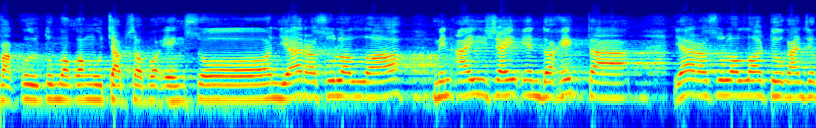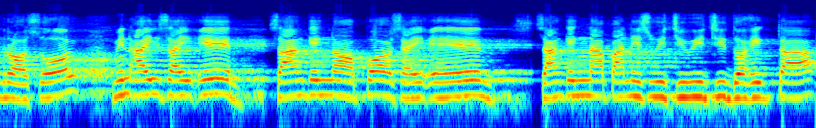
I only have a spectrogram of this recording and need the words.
fakultu moko ngucap sapa ingsun ya Rasulullah min ai syai'in dhahikta ya Rasulullah do Kanjeng Rasul min ai syai'in saking napa syai'in? Saking napani wiji-wiji dhahikta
